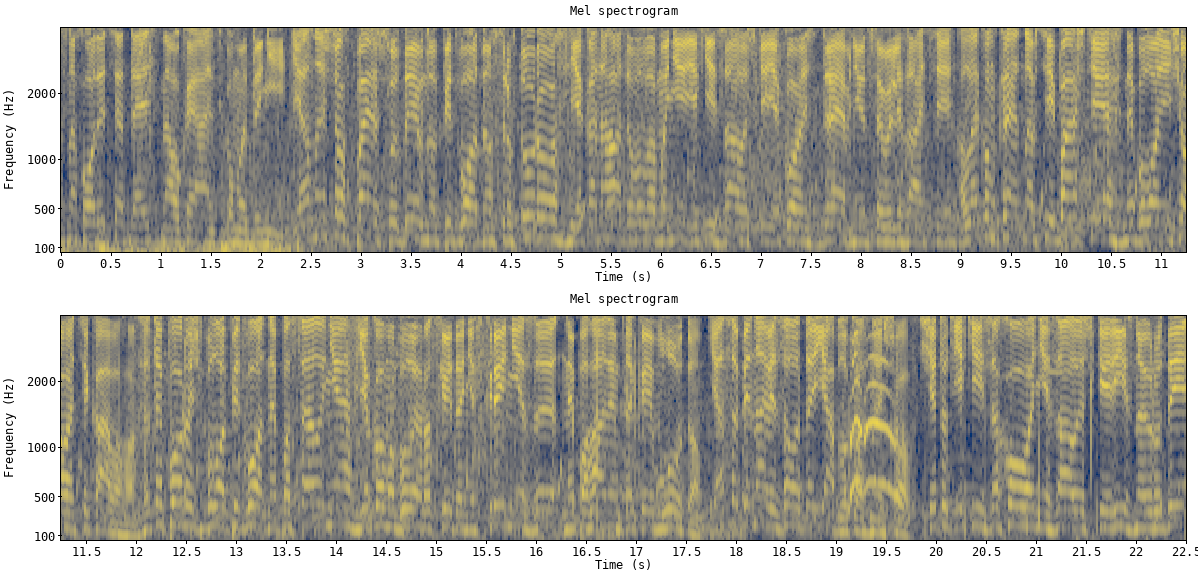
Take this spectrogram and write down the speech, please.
знаходиться десь на океанському дні. Я знайшов першу дивну підводну структуру, яка нагадувала мені якісь залишки якоїсь древньої цивілізації. Але конкретно в цій башті не було нічого цікавого. Зате поруч було підводне поселення. Відділення, в якому були розкидані скрині з непоганим таким лутом. Я собі навіть золоте яблуко знайшов. Ще тут якісь заховані залишки різної руди,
